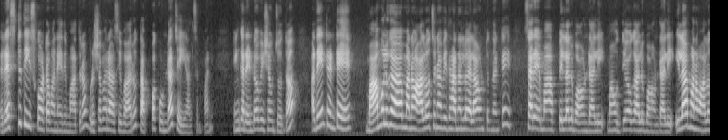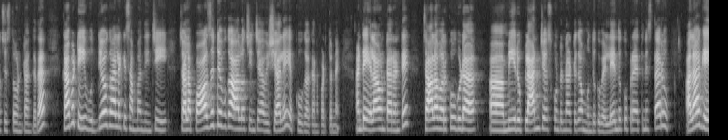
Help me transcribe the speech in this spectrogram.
రెస్ట్ తీసుకోవటం అనేది మాత్రం వృషభ రాశి వారు తప్పకుండా చేయాల్సిన పని. ఇంకా రెండో విషయం చూద్దాం. అదేంటంటే మామూలుగా మనం ఆలోచన విధానంలో ఎలా ఉంటుందంటే సరే మా పిల్లలు బాగుండాలి మా ఉద్యోగాలు బాగుండాలి ఇలా మనం ఆలోచిస్తూ ఉంటాం కదా. కాబట్టి ఉద్యోగాలకి సంబంధించి చాలా పాజిటివ్గా ఆలోచించే ఆ విషయాలే ఎక్కువగా కనపడుతున్నాయి. అంటే ఎలా ఉంటారంటే చాలా వరకు కూడా మీరు ప్లాన్ చేసుకుంటున్నట్టుగా ముందుకు వెళ్ళేందుకు ప్రయత్నిస్తారు. అలాగే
